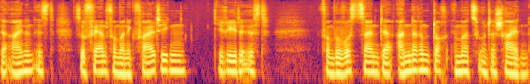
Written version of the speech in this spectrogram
der einen ist, sofern vom Mannigfaltigen die Rede ist, vom Bewusstsein der anderen doch immer zu unterscheiden,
